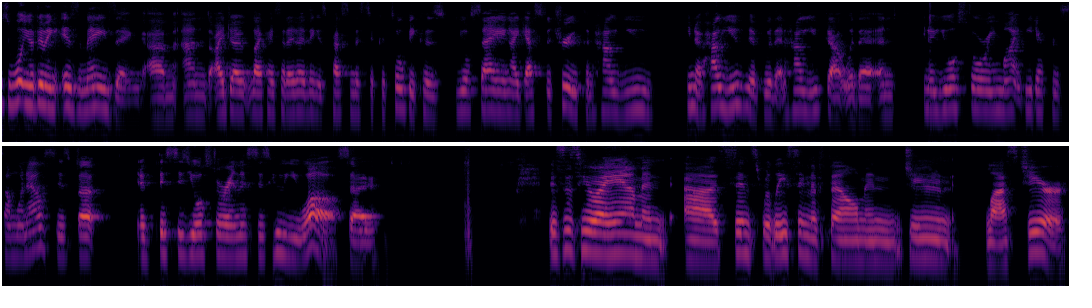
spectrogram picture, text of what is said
so what you're doing is amazing um, and i don't like i said i don't think it's pessimistic at all because you're saying i guess the truth and how you you know how you've lived with it and how you've dealt with it. And you know your story might be different to someone else's but this is your story and this is who you are so. This is who i am and uh, since releasing the film in june last year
